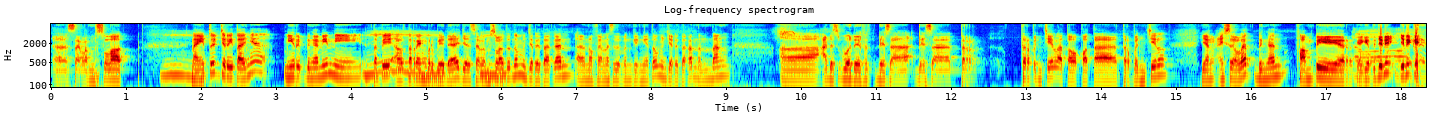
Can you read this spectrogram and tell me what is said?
uh, Salem Slot. Hmm. Nah itu ceritanya mirip dengan ini, tapi alter yang berbeda aja. Hmm. Salem Slot itu menceritakan uh, novelnya Stephen King itu menceritakan tentang uh, ada sebuah de- desa desa ter terpencil atau kota terpencil yang isolate dengan vampir kayak gitu. Jadi Oh, jadi kayak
